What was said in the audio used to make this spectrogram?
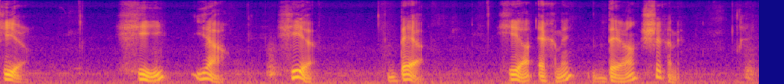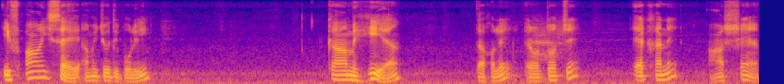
here he yeah here there here এখানে there সেখানে if I say আমি যদি বলি come here তাহলে এর অর্থ হচ্ছে এখানে আসেন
